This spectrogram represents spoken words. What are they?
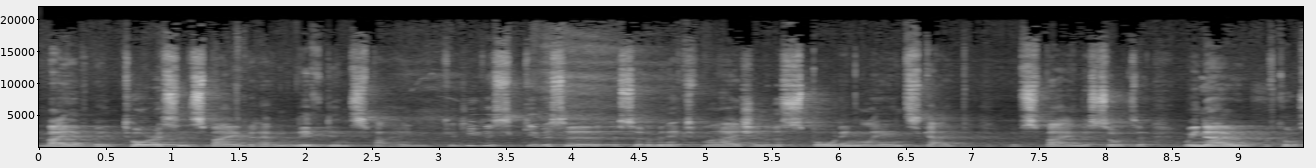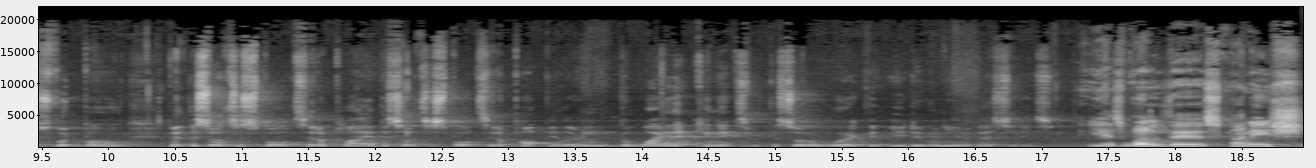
may have been tourists in Spain but haven't lived in Spain, could you just give us a, a sort of an explanation of the sporting landscape of Spain. The sorts of we know, of course, football, but the sorts of sports that are played, the sorts of sports that are popular, and the way that connects with the sort of work that you do in universities. Yes, well, the Spanish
